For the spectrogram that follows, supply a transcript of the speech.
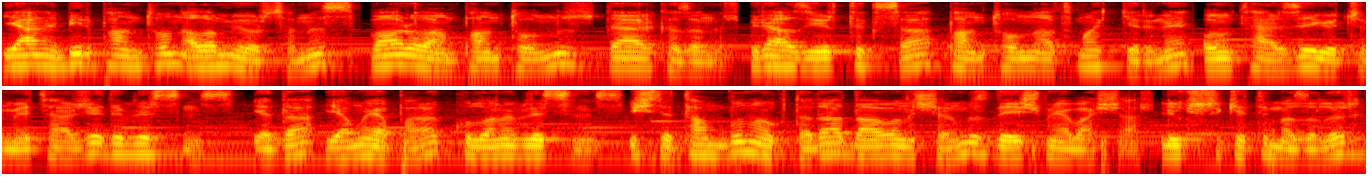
Yani bir pantolon alamıyorsanız var olan pantolonunuz değer kazanır. Biraz yırtıksa pantolonu atmak yerine onu terziye götürmeyi tercih edebilirsiniz. Ya da yama yaparak kullanabilirsiniz. İşte tam bu noktada davranışlarımız değişmeye başlar. Lüks tüketim azalır,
